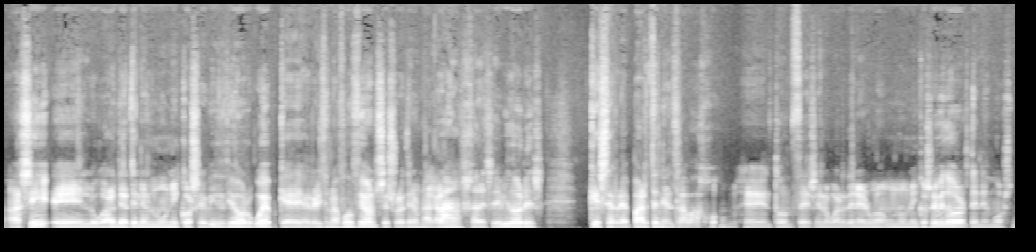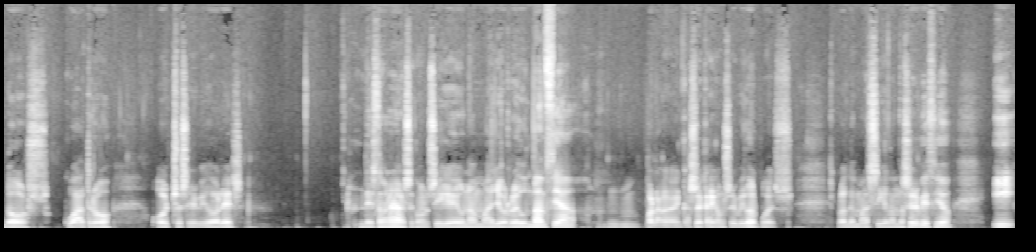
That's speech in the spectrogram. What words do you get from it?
Así, en lugar de tener un único servidor web que realiza una función, se suele tener una granja de servidores que se reparten el trabajo. Entonces, en lugar de tener un único servidor, tenemos dos, cuatro, ocho servidores de esta manera se consigue una mayor redundancia, para en caso de que haya un servidor, pues los demás siguen dando servicio, y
